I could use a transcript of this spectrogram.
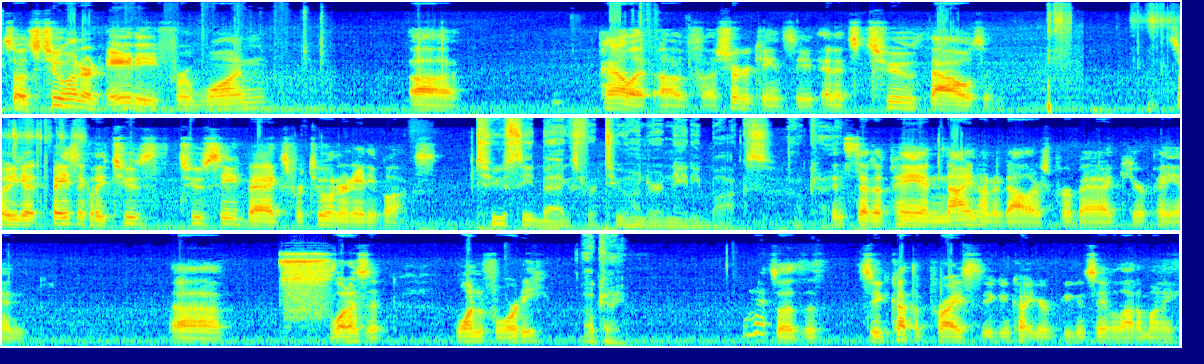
So it's two hundred eighty for one uh, pallet of uh, sugarcane seed, and it's two thousand. So you get basically two two seed bags for 280 bucks two seed bags for 280 bucks. Okay. instead of paying $900 per bag. You're paying uh, what is it, 140? Okay. So the so you cut the price. You can cut your you can save a lot of money.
